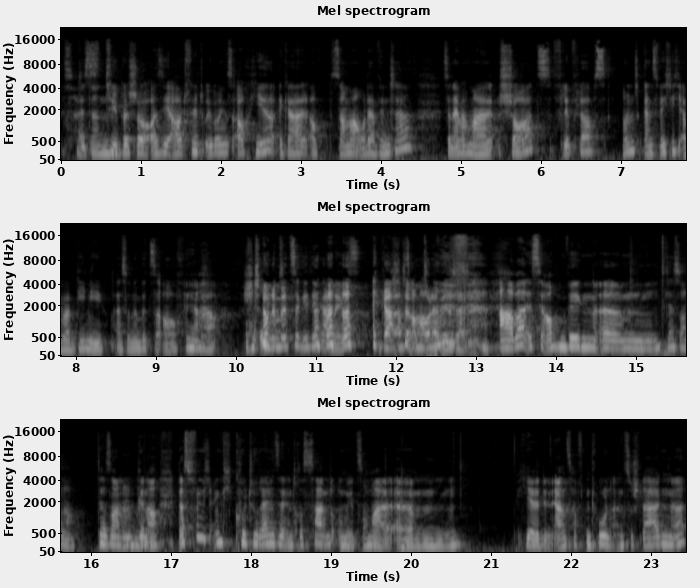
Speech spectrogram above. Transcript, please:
ist halt Das dann. typische Aussie-Outfit übrigens auch hier, egal ob Sommer oder Winter, sind einfach mal Shorts, Flipflops und ganz wichtig, aber Beanie, also eine Mütze auf. Ja, stimmt. Ohne Mütze geht hier gar nichts, egal ob Sommer oder Winter. Aber ist ja auch wegen ähm, Der Sonne. der Sonne, genau. Das finde ich eigentlich kulturell sehr interessant, um jetzt nochmal ähm, hier den ernsthaften Ton anzuschlagen. Ne?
